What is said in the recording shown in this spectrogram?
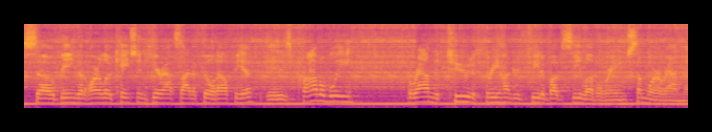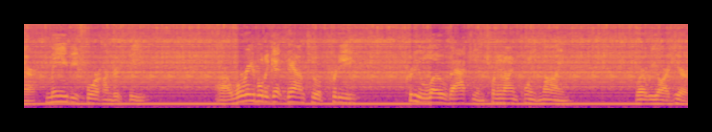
So being that our location here outside of Philadelphia is probably around the two to 300 feet above sea level range, somewhere around there, maybe 400 feet uh, we're able to get down to a pretty, pretty low vacuum, 29.9, where we are here.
